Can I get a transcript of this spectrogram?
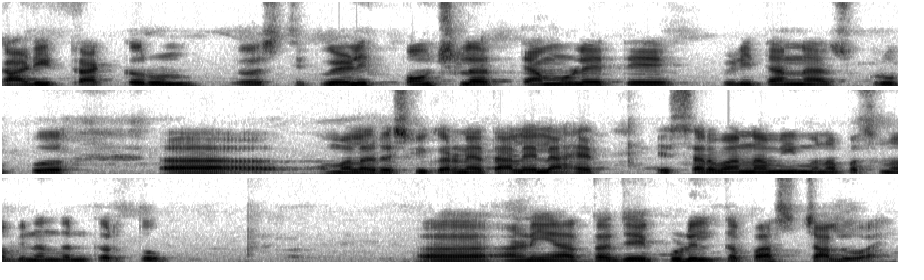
गाडी ट्रॅक करून व्यवस्थित वेळीत पोहोचलं. त्यामुळे ते पीडितांना सुखरूप आम्हाला रेस्क्यू करण्यात आलेले आहेत. हे सर्वांना मी मनापासून अभिनंदन करतो. आणि आता जे पुढील तपास चालू आहे.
